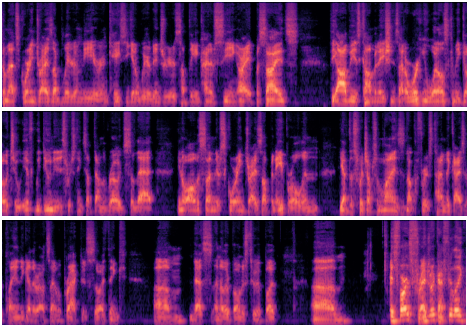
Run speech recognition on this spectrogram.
some of that scoring dries up later in the year, in case you get a weird injury or something, and kind of seeing, all right, besides the obvious combinations that are working. What else can we go to if we do need to switch things up down the road so that, you know, all of a sudden their scoring dries up in April and you have to switch up some lines. It's not the first time the guys are playing together outside of a practice. So I think um, that's another bonus to it. But um, as far as Frederic, I feel like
